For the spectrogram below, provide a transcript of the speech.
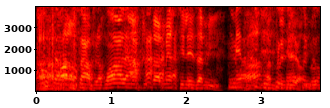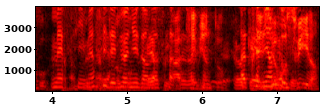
On sera ensemble. Voilà. En tout cas, merci les amis. Merci Ah, beaucoup. Merci, Merci beaucoup. merci, merci Merci d'être venu dans Merci. notre. À très. À très bientôt. Je vous suis. hein.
